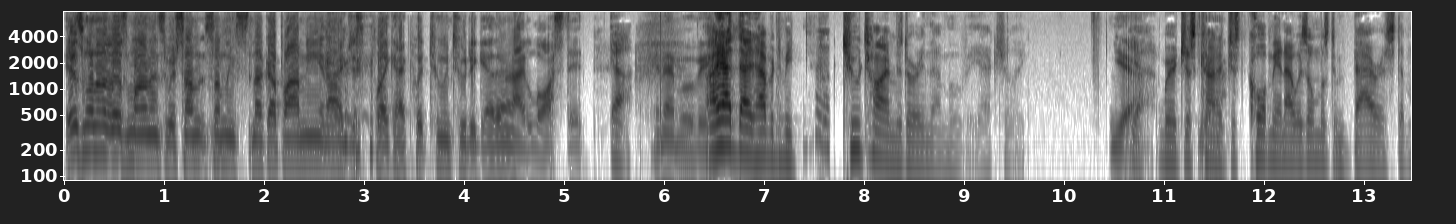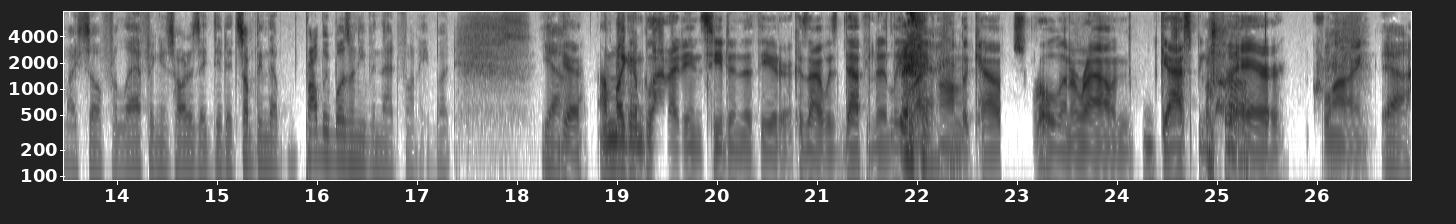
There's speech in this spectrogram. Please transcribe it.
it was one of those moments where some something snuck up on me and I just like I put two and two together and I lost it Yeah, in that movie. I had that happen to me two times during that movie, actually. Yeah. Yeah, where it just kind of Yeah. just caught me, and I was almost embarrassed at myself for laughing as hard as I did at something that probably wasn't even that funny. But yeah, Yeah, I'm like I'm glad I didn't see it in the theater because I was definitely like on the couch rolling around, gasping for air, crying. yeah.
